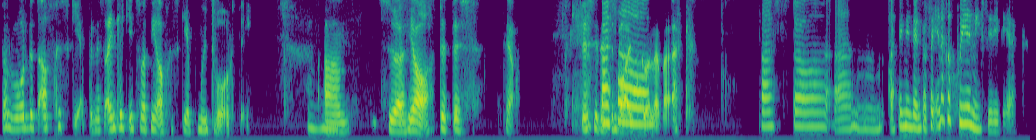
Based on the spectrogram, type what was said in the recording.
dan word dit afgeskeep en dis eintlik iets wat nie afgeskeep moet word nie. Mhm. Um so ja, dit is ja. Dis hoe dit in baie skole werk. Was daar ehm ek dink ek dink was daar enige goeie nuus hierdie week?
